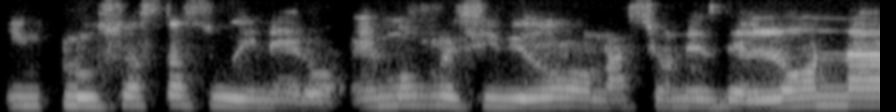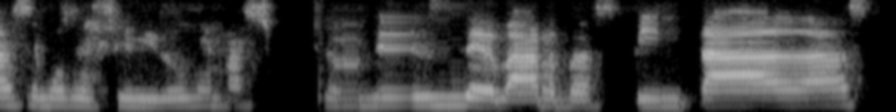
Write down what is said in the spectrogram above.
incluso hasta su dinero. Hemos recibido donaciones de lonas, hemos recibido donaciones de bardas pintadas,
